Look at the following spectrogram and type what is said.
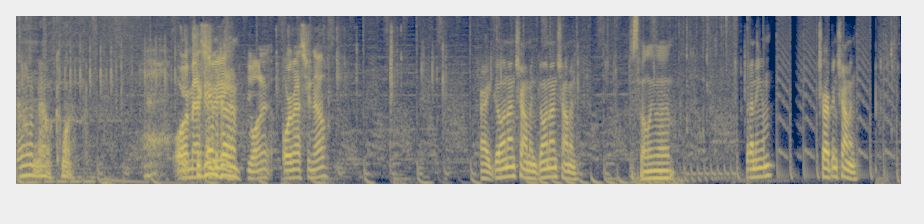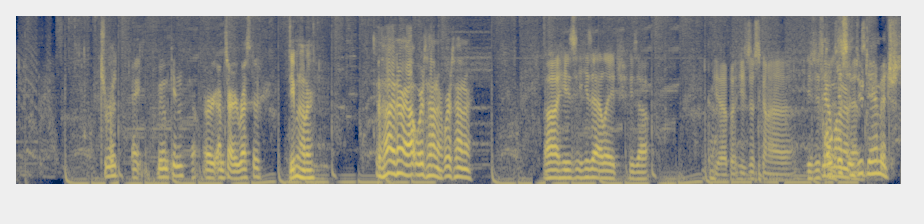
Get on him now. Come on. Or Big mastery. damage on him. You want it? Or mastery now? All right, going on Shaman. Going on Shaman. Dispelling that. Stunning him. Sharpen Shaman. Druid. Hey, Boomkin. Or I'm sorry, Rester? Demon Hunter. Is Hunter out? Where's Hunter? Where's Hunter? Uh, he's he's at LH. He's out. Yeah, but he's just gonna. He's just Yeah, gonna come on, and do damage.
